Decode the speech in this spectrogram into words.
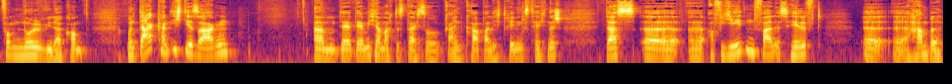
vom Null wiederkommt. Und da kann ich dir sagen, ähm, der, der Micha macht es gleich so rein körperlich, trainingstechnisch, dass äh, äh, auf jeden Fall es hilft, äh, äh humble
